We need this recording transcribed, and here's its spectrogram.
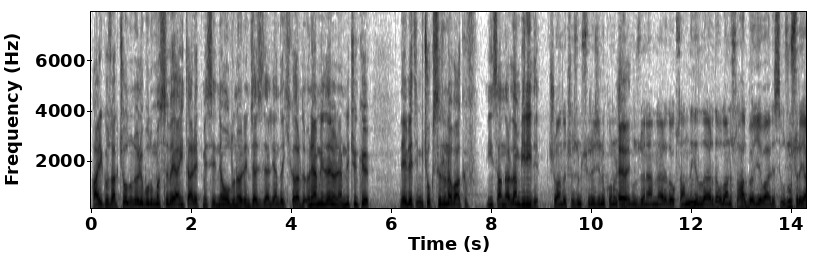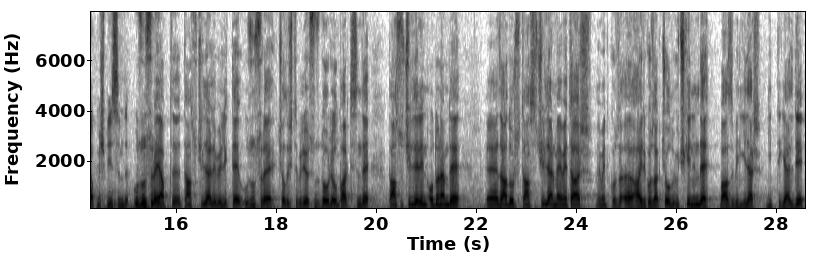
Hayri Kozakçıoğlu'nun ölü bulunması veya intihar etmesi ne olduğunu öğreneceğiz ilerleyen dakikalarda. Önemli neden önemli? Çünkü devletin birçok sırrına vakıf insanlardan biriydi. Şu anda çözüm sürecini konuştuğumuz dönemlerde 90'lı yıllarda olağanüstü hal bölge valisi uzun süre yapmış bir isimdi. Uzun süre yaptı. Tansu Çiller'le birlikte uzun süre çalıştı biliyorsunuz Doğru Yol Partisi'nde. Tansu Çiller'in o dönemde e, daha doğrusu Tansu Çiller, Mehmet Ağar, Mehmet Koza, e, Hayri Kozakçıoğlu üçgeninde bazı bilgiler gitti geldi.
